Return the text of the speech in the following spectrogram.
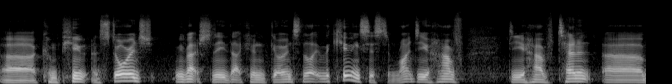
uh, compute and storage, we've actually, that can go into the, like the queuing system, right? Do you have, do you have tenant, uh,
